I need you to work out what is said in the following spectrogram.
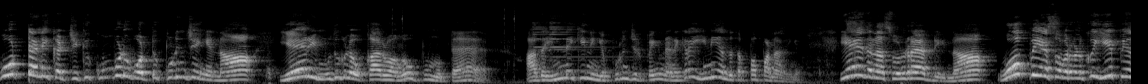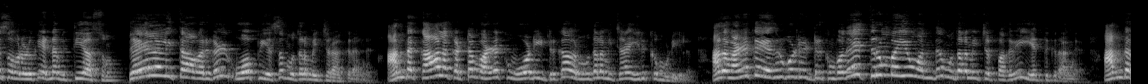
கூட்டணி கட்சிக்கு கும்பிடு போட்டு குனிஞ்சீங்கன்னா ஏறி முதுகில் உட்காருவாங்க உப்பு மூட்டை. அதை இன்னைக்கு நீங்க புரிஞ்சிருப்பீங்கன்னு நினைக்கிறேன். இனி அந்த தப்பை பண்ணாதீங்க. ஏன் இதை நான் சொல்றேன் அப்படின்னா ஓபிஎஸ் அவர்களுக்கும் இபிஎஸ் அவர்களுக்கும் என்ன வித்தியாசம்? ஜெயலலிதா அவர்கள் ஓபிஎஸ் முதலமைச்சராக்குறாங்க. அந்த காலகட்டம் வழக்கு ஓடிட்டு இருக்கு. அவர் முதலமைச்சரா இருக்க முடியல. அந்த வழக்கை எதிர்கொண்டுட்டு இருக்கும் போதே திரும்பியும் வந்து முதலமைச்சர் பதவியை ஏத்துக்கிறாங்க. அந்த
